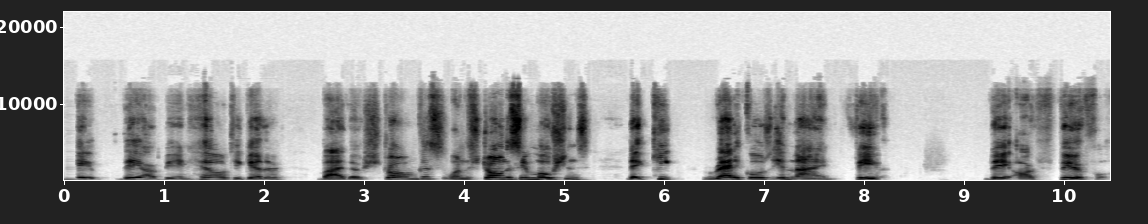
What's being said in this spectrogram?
They, they are being held together by the strongest, one of the strongest emotions that keep radicals in line, fear they are fearful.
